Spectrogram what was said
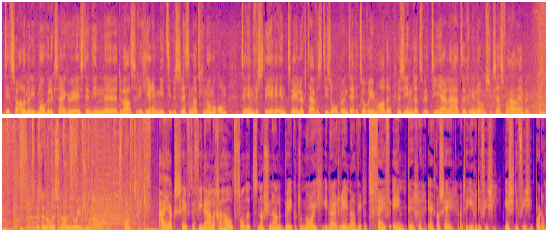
Dit zou allemaal niet mogelijk zijn geweest indien uh, de Waalse regering niet die beslissing had genomen om te investeren in twee luchthavens die ze op hun territorium hadden. We zien dat we tien jaar later een enorm succesverhaal hebben. Het NOS Radio 1 Journaal. Sport. Ajax heeft de finale gehaald van het nationale bekertoernooi. In de arena werd het 5-1 tegen RKC uit de eredivisie. Eerste divisie, pardon.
